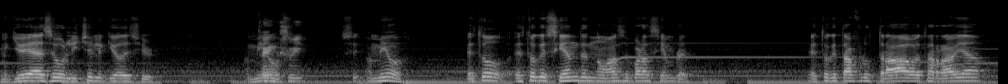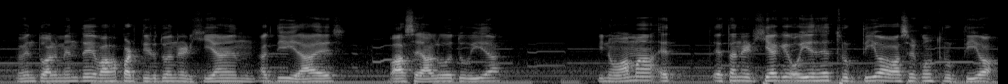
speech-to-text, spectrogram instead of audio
me quiero ir a ese boliche y le quiero decir, Feng amigos, Shui. sí, amigos, esto, esto que sienten no ser para siempre. Esto que está frustrado, esta rabia, eventualmente vas a partir tu energía en actividades, vas a hacer algo de tu vida y no vamos a, et- esta energía que hoy es destructiva va a ser constructiva.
